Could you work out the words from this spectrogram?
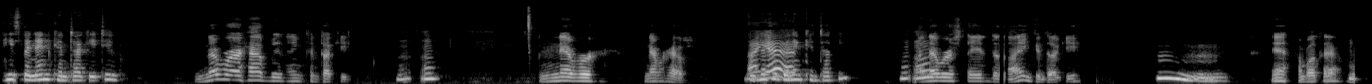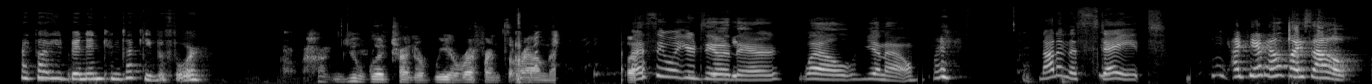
he's been in Kentucky too. Never have been in Kentucky. Mm-mm. Never, never have. Not You've never yet. been in Kentucky? I Mm-mm. never stayed in Kentucky. Hmm. Yeah, how about that? I thought you'd been in Kentucky before. You would try to read a reference around that. I see what you're doing there. Well, you know, not in the state. I can't help myself.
